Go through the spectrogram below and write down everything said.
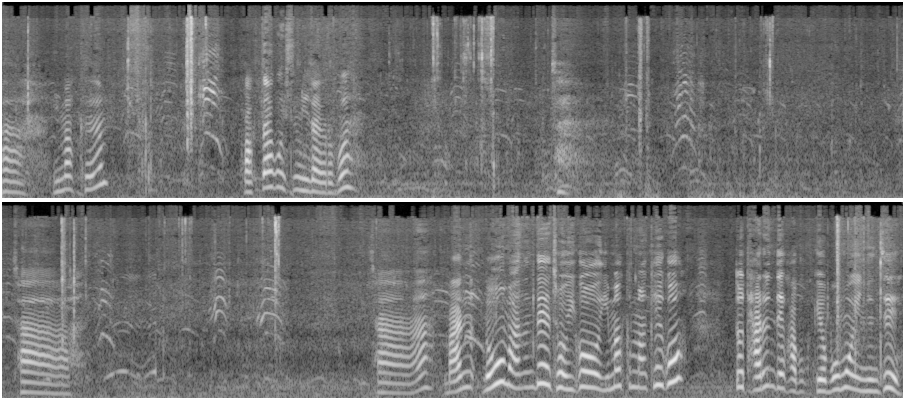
자, 이만큼 막 따고 있습니다, 여러분. 자. 자. 자, 많, 너무 많은데 저 이거 이만큼만 캐고 또 다른 데 가볼게요. 뭐뭐 있는지.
